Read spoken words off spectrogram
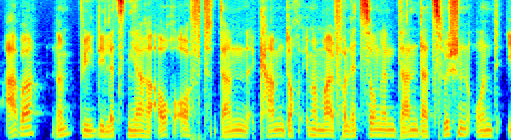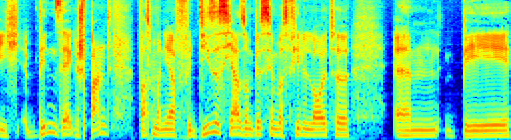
Aber, ne, wie die letzten Jahre auch oft, dann kamen doch immer mal Verletzungen dann dazwischen und ich bin sehr gespannt, was man ja für dieses Jahr so ein bisschen, was viele Leute ähm, be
